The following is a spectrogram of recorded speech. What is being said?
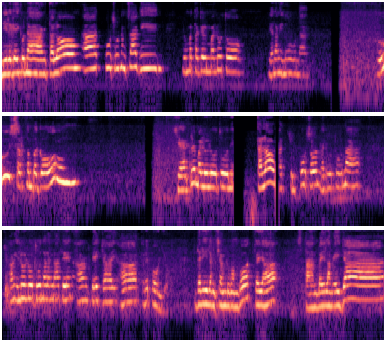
Nilagay ko na ang talong at puso ng saging. Yung matagal maluto. Yan ang inuuna. Oh, sarap ng bagong. Siyempre, maluluto ni talong at yung puso, naluto na. Ang iluluto na lang natin ang pechay at repolyo. Dali lang siyang lumambot, kaya standby lang kayo dyan.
